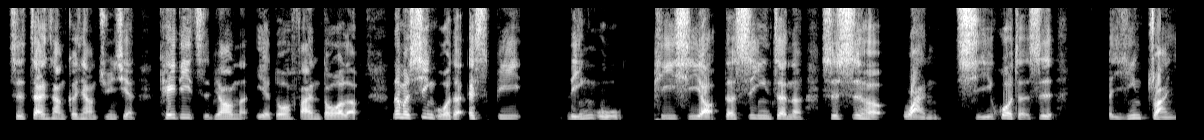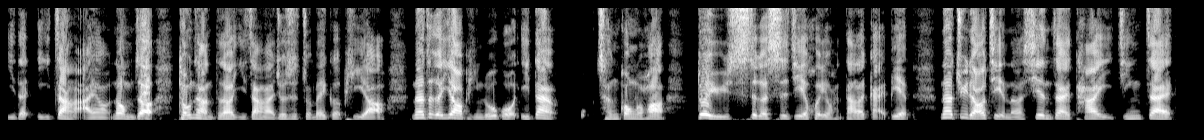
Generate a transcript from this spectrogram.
是站上各项均线，K D 指标呢也都翻多了。那么信国的 S B 零五 P C 哦的适应症呢是适合。晚期或者是已经转移的胰脏癌哦，那我们知道，通常得到胰脏癌就是准备嗝屁啊。那这个药品如果一旦成功的话，对于这个世界会有很大的改变。那据了解呢，现在它已经在。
